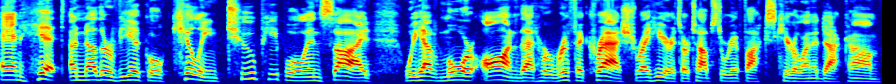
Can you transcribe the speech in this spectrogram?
and hit another vehicle, killing two people inside. We have more on that horrific crash right here. It's our top story at foxcarolina.com.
